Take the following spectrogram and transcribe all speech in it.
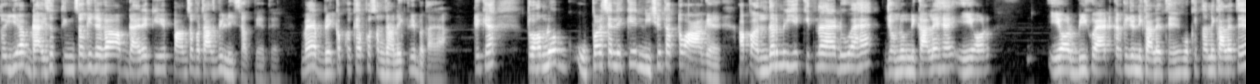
तो ये अब ढाई सौ, तीन सौ की जगह आप डायरेक्ट ये पाँच सौ पचास भी लिख सकते थे। मैं ब्रेकअप करके आपको समझाने के लिए बताया। ठीक है? तो हम लोग ऊपर से लेके नीचे तक तो आ गए। अब अंदर में ये कितना ऐड हुआ है? जो हम लोग निकाले हैं ए और ए और बी को ऐड करके जो निकाले थे, वो कितना निकाले थे?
